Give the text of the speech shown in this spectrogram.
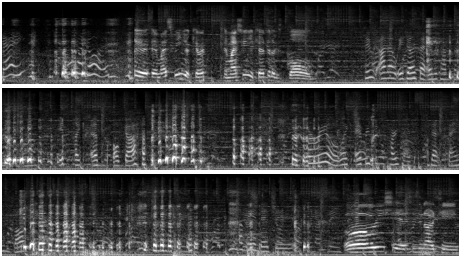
Nay. Oh my god. In my screen, your character, in my screen, your character looks bald. Dude, I know, it does that every time somebody comes in. It's like a bald guy. For real, like every single person is that same bald I'm being dead serious. oh shit, she's in our team.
